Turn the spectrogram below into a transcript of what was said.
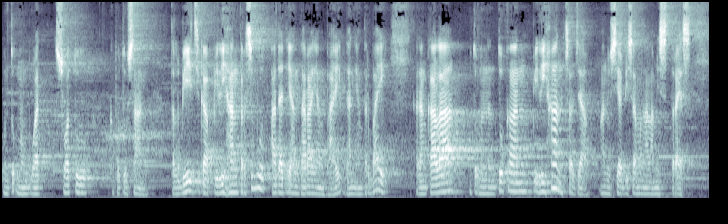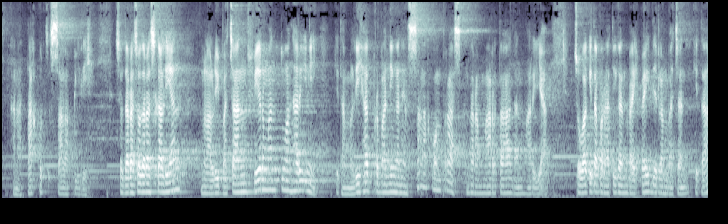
untuk membuat suatu keputusan. Terlebih jika pilihan tersebut ada di antara yang baik dan yang terbaik. Kadangkala untuk menentukan pilihan saja manusia bisa mengalami stres karena takut salah pilih. Saudara-saudara sekalian, melalui bacaan firman Tuhan hari ini, kita melihat perbandingan yang sangat kontras antara Marta dan Maria. Coba kita perhatikan baik-baik di dalam bacaan kita,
